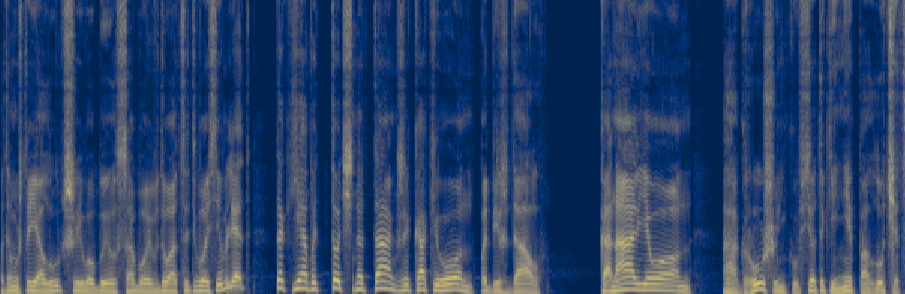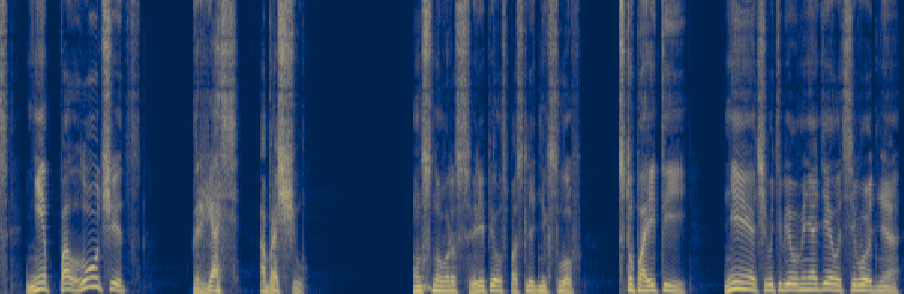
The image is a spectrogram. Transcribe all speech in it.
потому что я лучше его был с собой в двадцать восемь лет, так я бы точно так же, как и он, побеждал. Каналье он, а грушеньку все-таки не получится. Не получится. Грязь обращу. Он снова рассверепел с последних слов. «Ступай ты! Нечего тебе у меня делать сегодня!»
